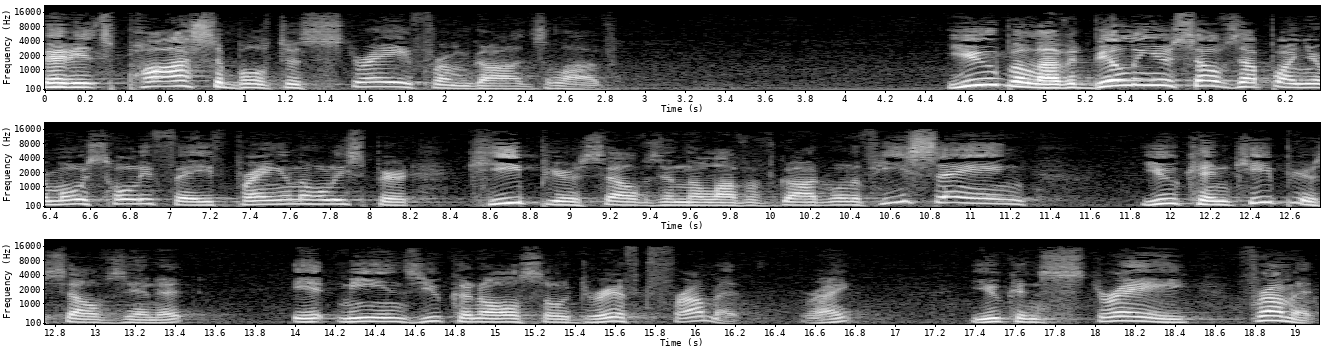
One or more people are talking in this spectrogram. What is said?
that it's possible to stray from God's love. You, beloved, building yourselves up on your most holy faith, praying in the Holy Spirit, keep yourselves in the love of God. Well, if he's saying you can keep yourselves in it, it means you can also drift from it, right? You can stray from it.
